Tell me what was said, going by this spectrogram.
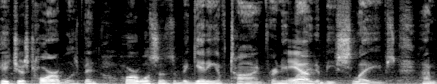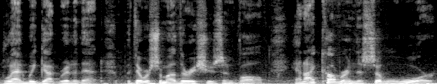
It's just horrible. It's been horrible since the beginning of time for anybody yep. to be slaves. I'm glad we got rid of that. But there were some other issues involved, and I cover in the Civil War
